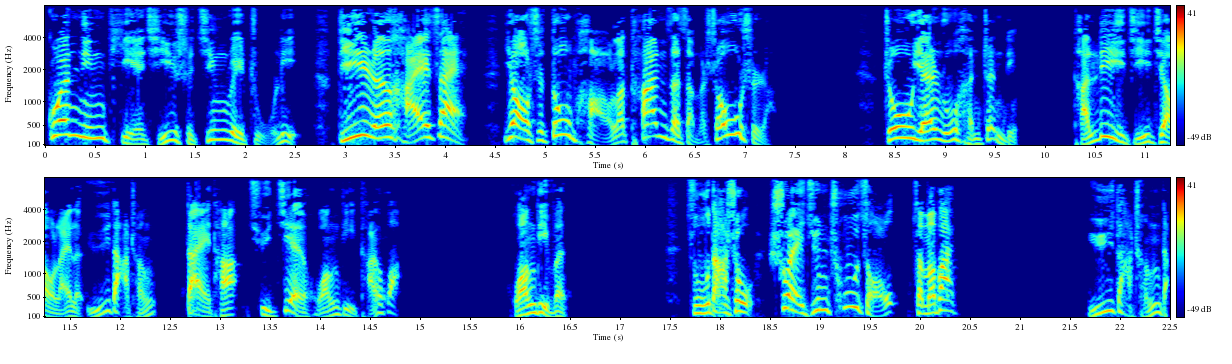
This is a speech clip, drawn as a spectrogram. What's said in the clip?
关宁铁骑是精锐主力，敌人还在，要是都跑了，摊子怎么收拾啊？周延儒很镇定，他立即叫来了于大成，带他去见皇帝谈话。皇帝问。祖大寿率军出走怎么办？于大成答：“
